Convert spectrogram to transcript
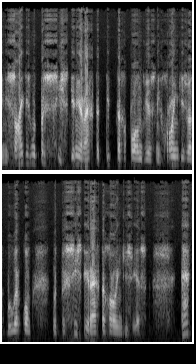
En die saadjies moet presies teen die regte diepte geplant wees en die grondjies wat behoor kom moet presies die regte grondjies wees. Ek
